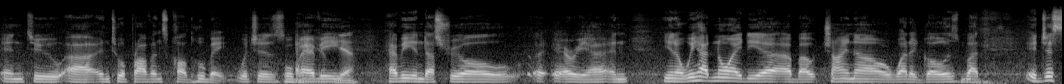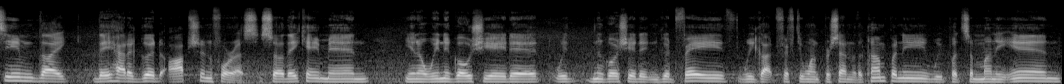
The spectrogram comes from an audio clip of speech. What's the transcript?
Into uh, into a province called Hubei, which is Hubei, heavy yeah. heavy industrial uh, area, and you know we had no idea about China or what it goes, but it just seemed like they had a good option for us. So they came in. You know, we negotiated. We negotiated in good faith. We got 51% of the company. We put some money in.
